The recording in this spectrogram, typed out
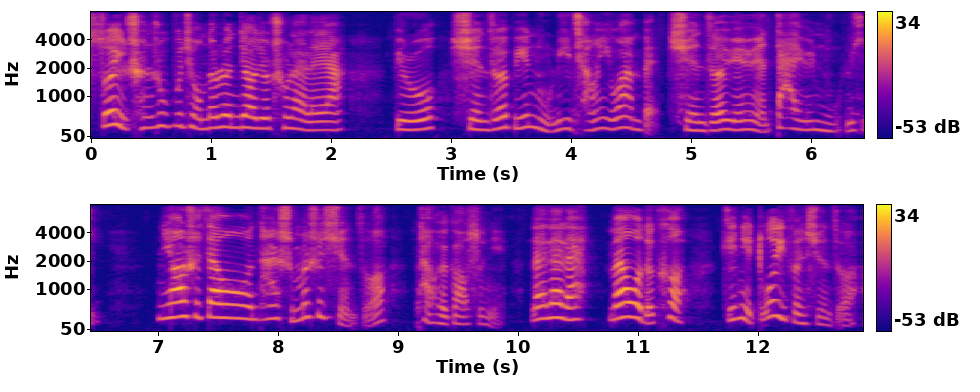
所以层出不穷的论调就出来了呀。比如选择比努力强一万倍，选择远远大于努力。你要是再问问他什么是选择，他会告诉你：来来来，买我的课，给你多一份选择，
